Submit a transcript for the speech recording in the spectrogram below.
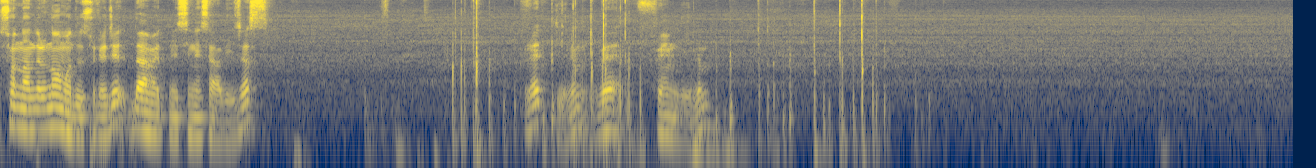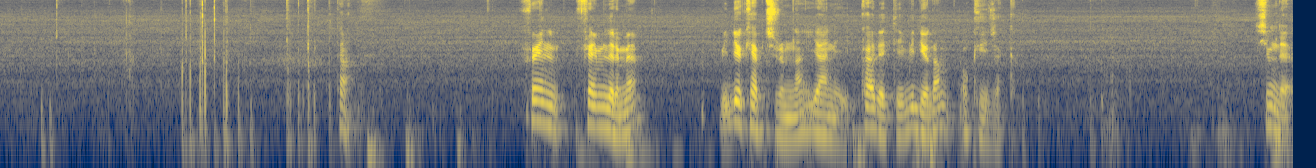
sonlandıran olmadığı sürece devam etmesini sağlayacağız red diyelim ve frame diyelim. Tamam. Frame, frame'lerimi video capture'ımdan yani kaydettiği videodan okuyacak. Şimdi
